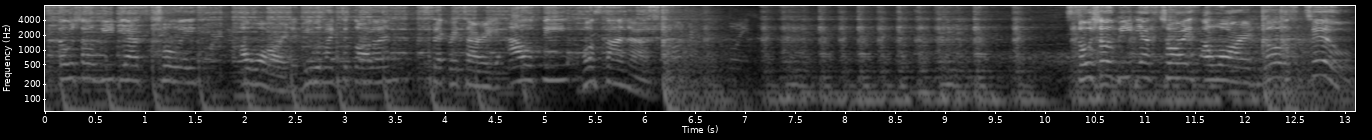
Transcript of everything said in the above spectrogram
Social Media's Choice Award. We would like to call on Secretary Alfie Hosana. Social Media's Choice Award goes to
